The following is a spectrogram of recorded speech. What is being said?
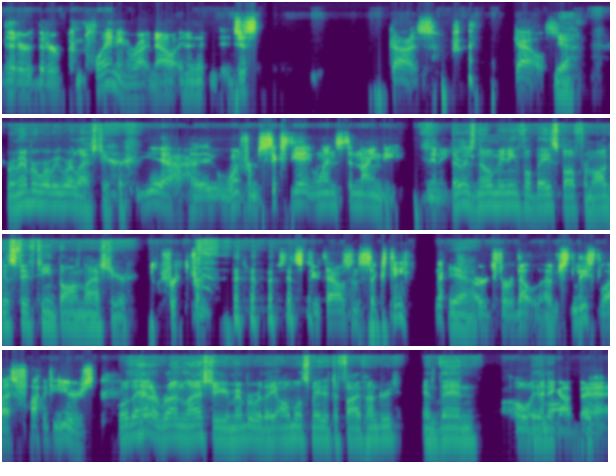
that are that are complaining right now, and it, it just guys, gals, Yeah. Remember where we were last year. yeah, it went from 68 wins to 90 in a There was no meaningful baseball from August 15th on last year. for, from since 2016 Yeah. or for that, at least the last five years. Well, they had a run last year. You remember where they almost made it to 500 and then Oh, and They then it got bad.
